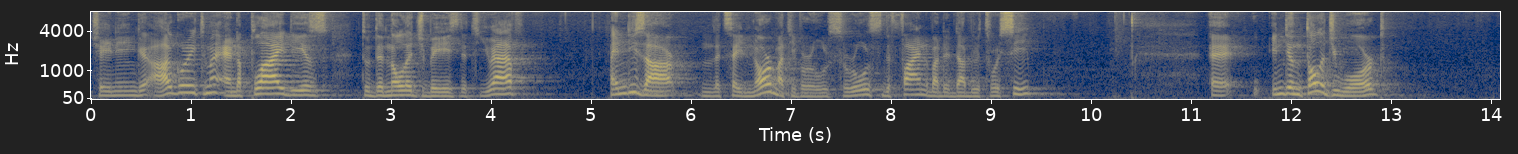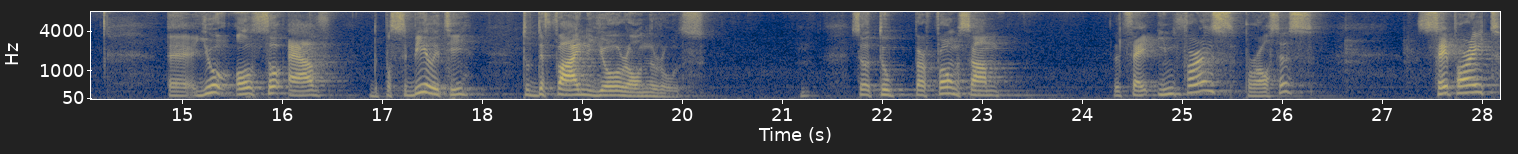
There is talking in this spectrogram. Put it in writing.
chaining algorithm and apply these to the knowledge base that you have. And these are, let's say, normative rules, rules defined by the W3C, uh, in the ontology world, uh, you also have the possibility to define your own rules. So to perform some, let's say, inference process, separate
